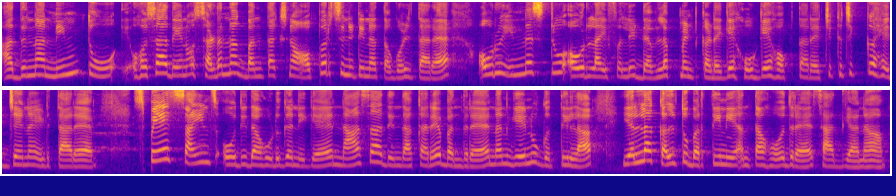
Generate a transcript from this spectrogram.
ಅದನ್ನು ನಿಂತು ಹೊಸದೇನೋ ಸಡನ್ನಾಗಿ ಬಂದ ತಕ್ಷಣ ಆಪರ್ಚುನಿಟಿನ ತಗೊಳ್ತಾರೆ. ಅವರು ಇನ್ನಷ್ಟು ಅವ್ರ ಲೈಫಲ್ಲಿ ಡೆವಲಪ್ಮೆಂಟ್ ಕಡೆಗೆ ಹೋಗೇ ಹೋಗ್ತಾರೆ. ಚಿಕ್ಕ ಚಿಕ್ಕ ಹೆಜ್ಜೆನ ಇಡ್ತಾರೆ. ಸ್ಪೇಸ್ ಸೈನ್ಸ್ ಓದಿದ ಹುಡುಗನಿಗೆ ನಾಸಾದಿಂದ ಕರೆ ಬಂದರೆ ನನಗೇನು ಗೊತ್ತಿಲ್ಲ. ಎಲ್ಲ ಕಲ್ತು ಬರ್ತೀನಿ ಅಂತ ಹೋದರೆ ಸಾಧ್ಯನಾ?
